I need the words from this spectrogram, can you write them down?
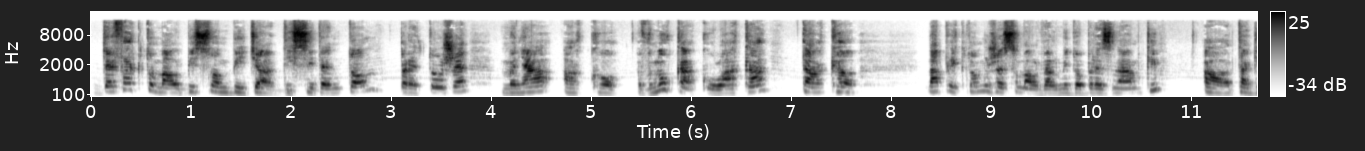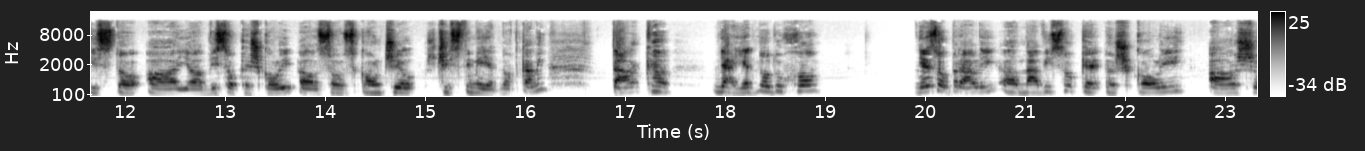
de facto mal by som byť disidentom, pretože mňa ako vnúka Kuláka, tak napriek tomu, že som mal veľmi dobré známky, a takisto aj vysoké školy som skončil s čistými jednotkami, tak mňa jednoducho nezobrali na vysoké školy až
